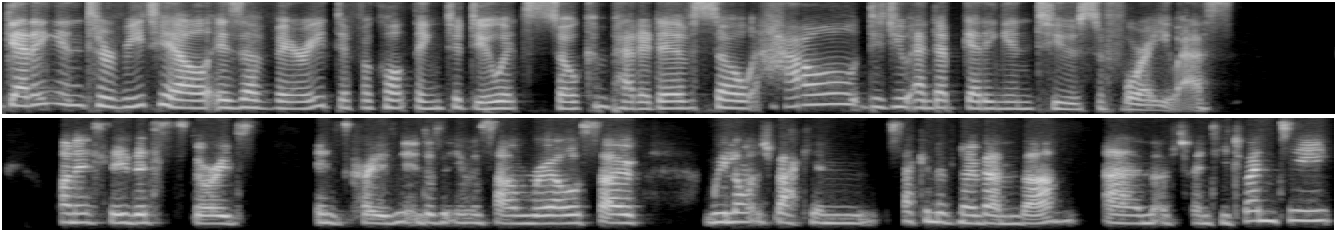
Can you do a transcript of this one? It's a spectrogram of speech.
Getting into retail is a very difficult thing to do. It's so competitive. So, how did you end up getting into Sephora US? Honestly, this story is crazy. It doesn't even sound real. So, we launched back in 2nd of November um, of 2020.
